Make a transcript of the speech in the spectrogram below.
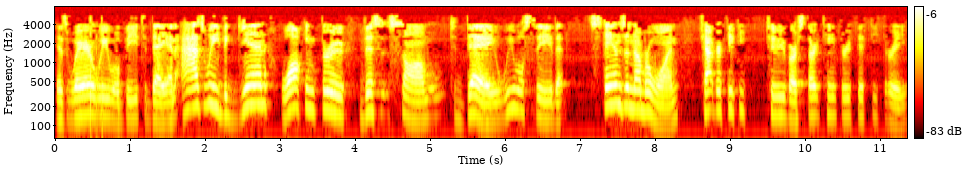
is where we will be today. And as we begin walking through this psalm today, we will see that stanza number one, chapter 52 verse 13 through 53,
